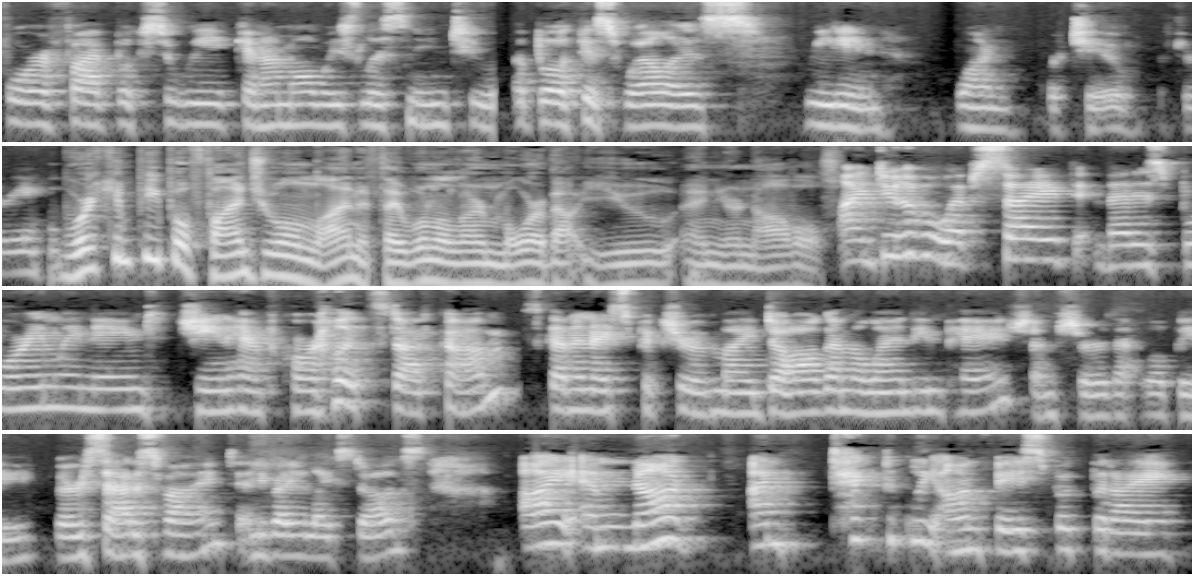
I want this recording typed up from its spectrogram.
four or five books a week, and I'm always listening to a book as well as reading one or two three. Where can people find you online if they want to learn more about you and your novels? I do have a website that is boringly named jeanhanffkorelitz.com. It's got a nice picture of my dog on the landing page. I'm sure that will be very satisfying to anybody who likes dogs. I am not, I'm technically on Facebook, but I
